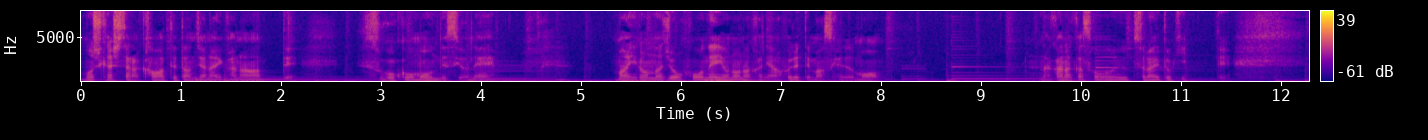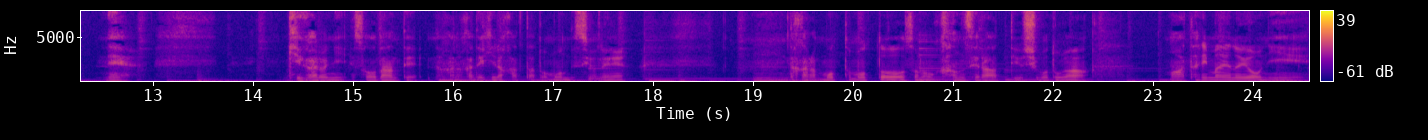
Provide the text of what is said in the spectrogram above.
もしかしたら変わってたんじゃないかなってすごく思うんですよね。まあいろんな情報ね世の中に溢れてますけれどもなかなかそういう辛い時ってね気軽に相談ってなかなかできなかったと思うんですよね。うん、だからもっともっとそのカウンセラーっていう仕事がまあ、当たり前のように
